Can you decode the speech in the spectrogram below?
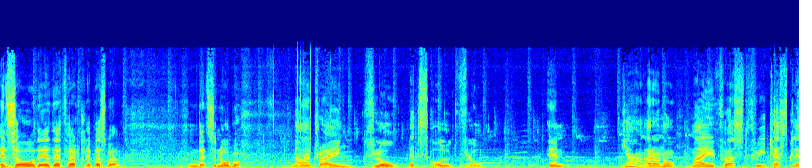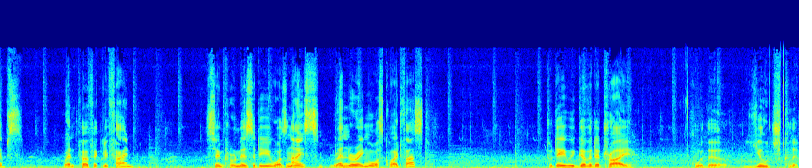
And so the, the third clip as well. And that's a no-go. Now I'm trying flow. Let's call it Vllo. And yeah, I don't know. My first three test clips went perfectly fine. Synchronicity was nice, rendering was quite fast. Today we give it a try with a huge clip.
